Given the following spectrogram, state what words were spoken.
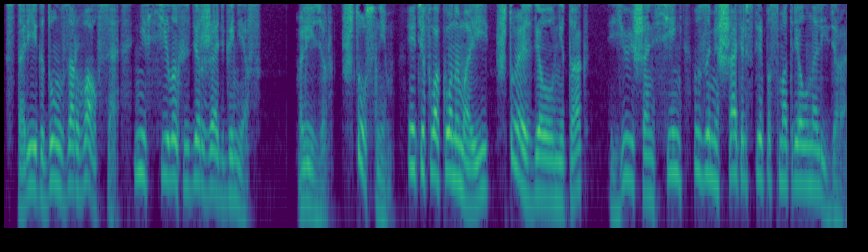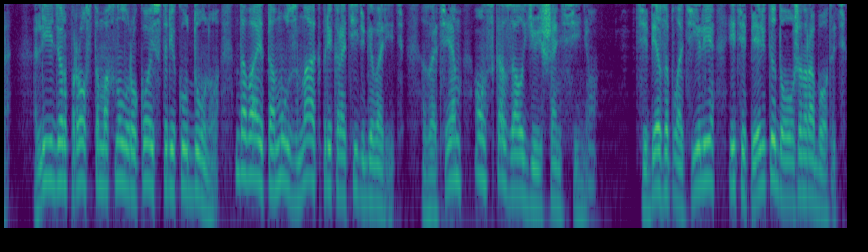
Старик Дун взорвался, не в силах сдержать гнев. «Лидер, что с ним? Эти флаконы мои, что я сделал не так?» Юй Шансинь в замешательстве посмотрел на лидера. Лидер просто махнул рукой старику Дуну, давая тому знак прекратить говорить. Затем он сказал Юй Шансиню. «Тебе заплатили, и теперь ты должен работать.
